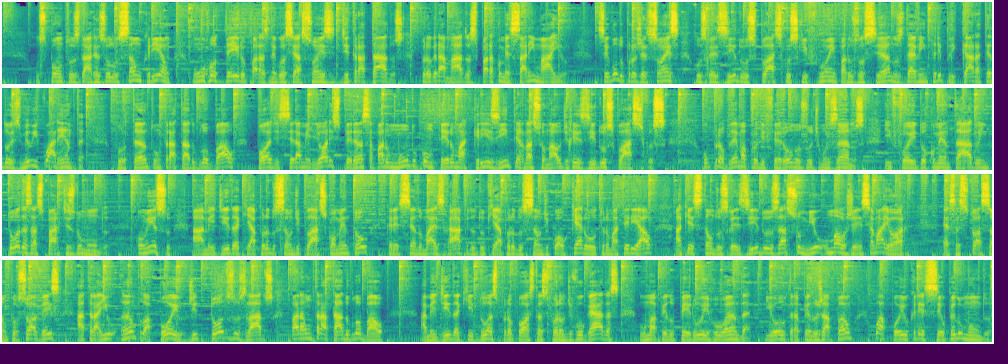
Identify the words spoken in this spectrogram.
Os pontos da resolução criam um roteiro para as negociações de tratados, programadas para começar em maio. Segundo projeções, os resíduos plásticos que fluem para os oceanos devem triplicar até 2040. Portanto, um tratado global pode ser a melhor esperança para o mundo conter uma crise internacional de resíduos plásticos. O problema proliferou nos últimos anos e foi documentado em todas as partes do mundo. Com isso, à medida que a produção de plástico aumentou, crescendo mais rápido do que a produção de qualquer outro material, a questão dos resíduos assumiu uma urgência maior. Essa situação, por sua vez, atraiu amplo apoio de todos os lados para um tratado global. À medida que duas propostas foram divulgadas, uma pelo Peru e Ruanda e outra pelo Japão, o apoio cresceu pelo mundo.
